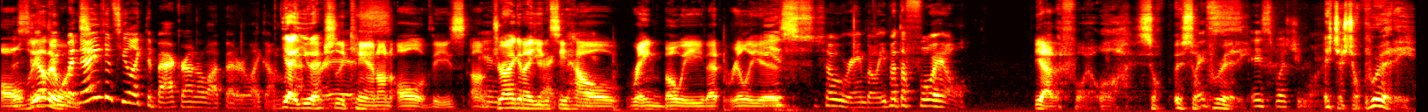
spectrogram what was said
all the, same other thing, ones. But now you can see like the background a lot better, like on. yeah, you actually can on all of these. Um, And Dragonite, you can see how rainbowy that really is. is so rainbowy, but the foil. Yeah, the foil. Oh, it's so it's so is, pretty. It's what you want. It's just so pretty.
